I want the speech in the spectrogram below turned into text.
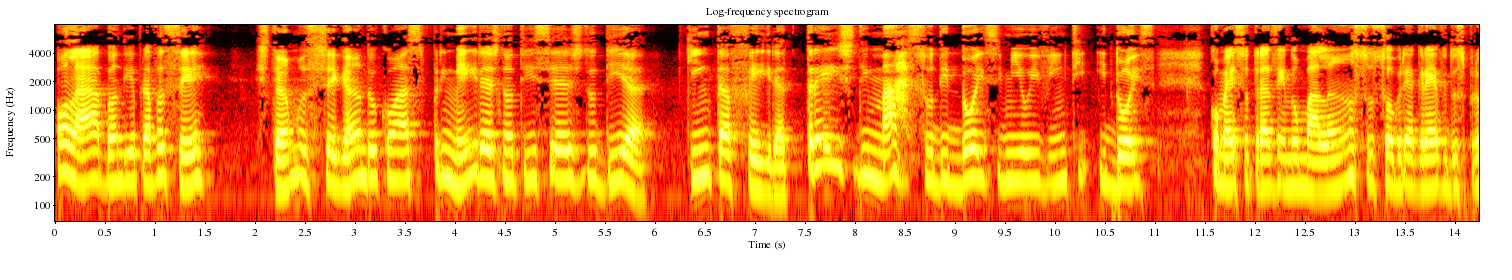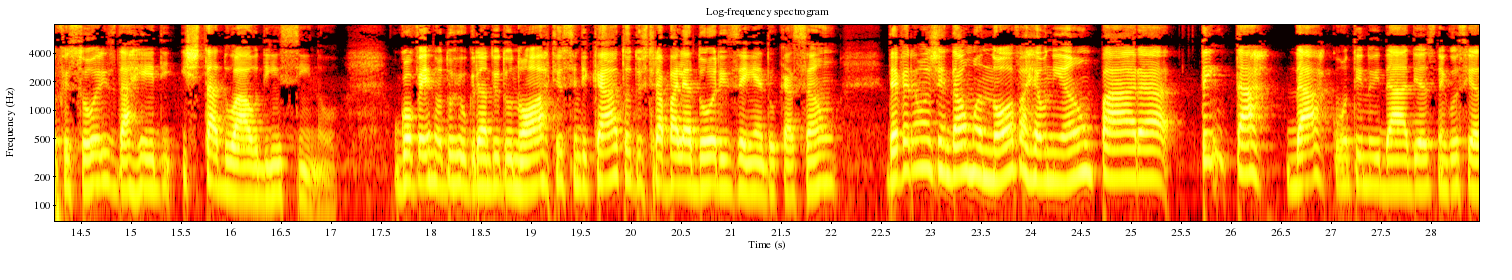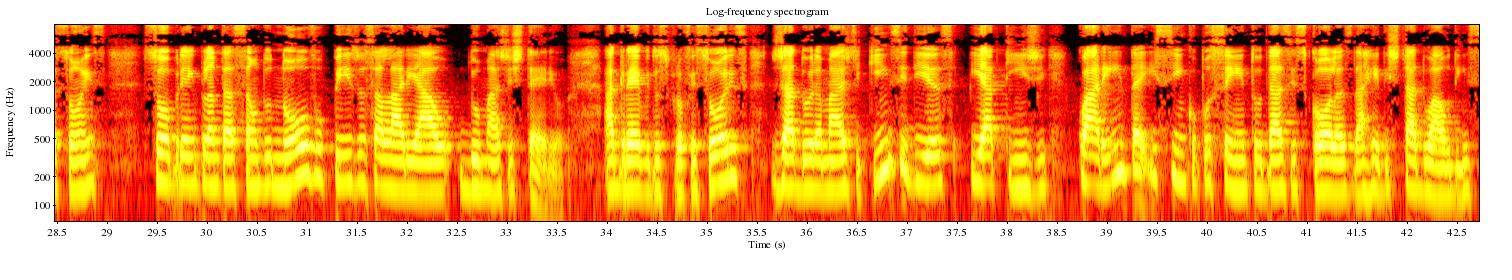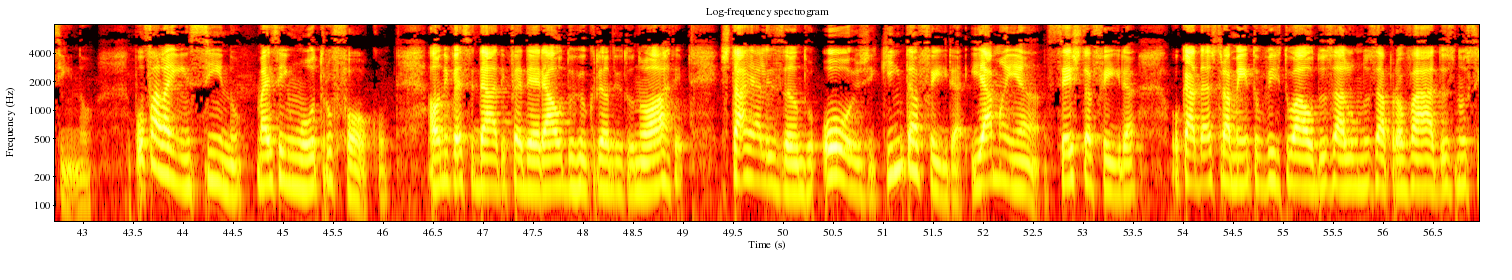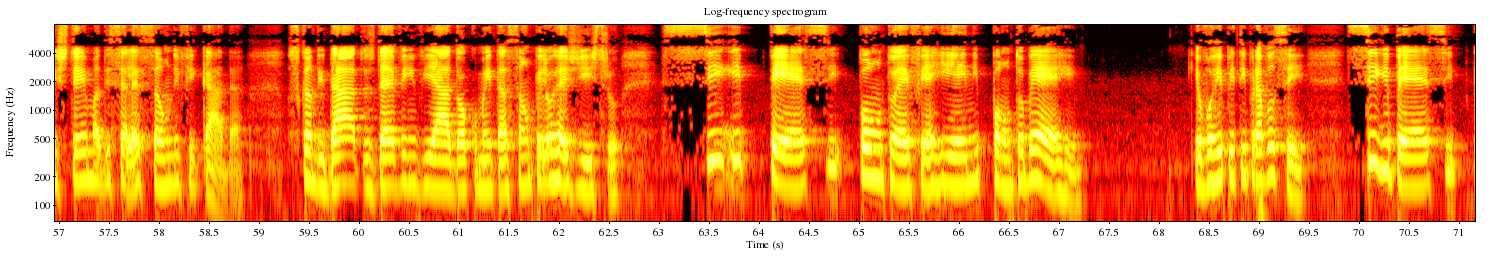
Olá, bom dia para você. Estamos chegando com as primeiras notícias do dia, quinta-feira, 3 de março de 2022. Começo trazendo um balanço sobre a greve dos professores da rede estadual de ensino. O governo do Rio Grande do Norte e o Sindicato dos Trabalhadores em Educação deverão agendar uma nova reunião para tentar dar continuidade às negociações sobre a implantação do novo piso salarial do magistério. A greve dos professores já dura mais de 15 dias e atinge 45% das escolas da rede estadual de ensino. Por falar em ensino, mas em um outro foco, a Universidade Federal do Rio Grande do Norte está realizando hoje, quinta-feira, e amanhã, sexta-feira, o cadastramento virtual dos alunos aprovados no Sistema de Seleção Unificada. Os candidatos devem enviar a documentação pelo registro sigps.frn.br. Eu vou repetir para você: sigps.frn.br.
